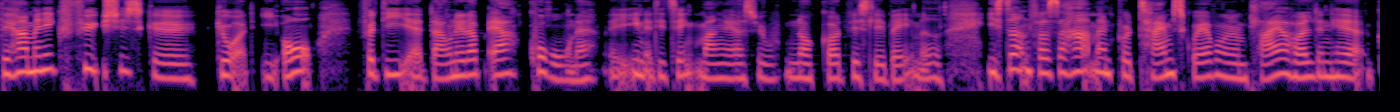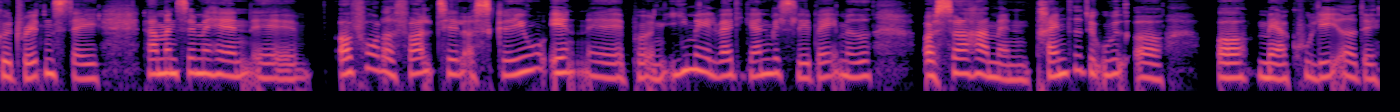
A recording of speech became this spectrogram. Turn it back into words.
Det har man ikke fysisk øh, gjort i år, fordi at der jo netop er corona. Øh, en af de ting, mange af os jo nok godt vil slippe af med. I stedet for, så har man på Times Square, hvor man plejer at holde den her Good Riddance Day, der har man simpelthen øh, opfordret folk til at skrive ind øh, på en e-mail, hvad de gerne vil slippe af med, og så har man printet det ud og, og merkuleret det.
